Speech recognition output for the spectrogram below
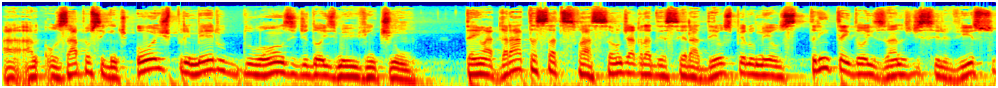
A, a, o zap é o seguinte: hoje, primeiro do 11 de 2021, tenho a grata satisfação de agradecer a Deus pelos meus 32 anos de serviço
